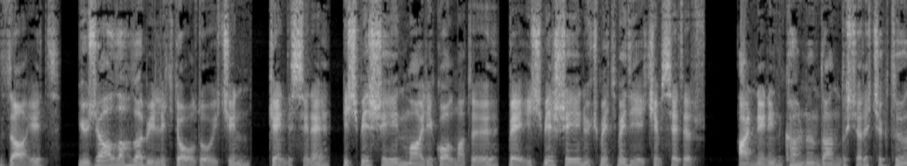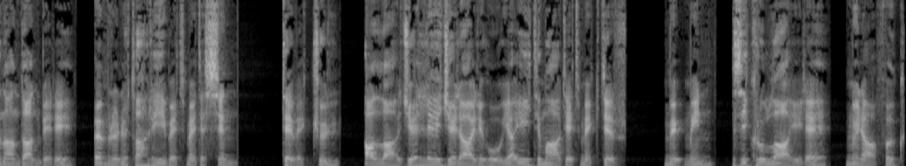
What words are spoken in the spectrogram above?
Zahit, Yüce Allah'la birlikte olduğu için kendisine hiçbir şeyin malik olmadığı ve hiçbir şeyin hükmetmediği kimsedir. Annenin karnından dışarı çıktığın andan beri ömrünü tahrip etmedesin. Tevekkül, Allah Celle Celaluhu'ya itimat etmektir. Mümin, zikrullah ile, münafık,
